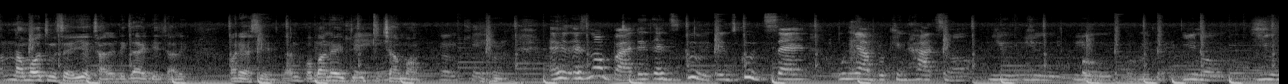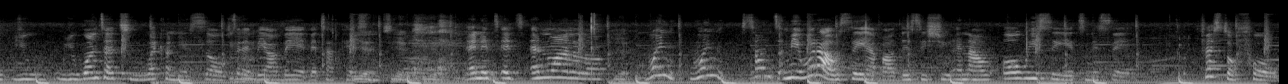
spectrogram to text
ɔnam a wotum sɛ ɛyɛ chale the guy deɛ chale wade aseɛ na nipa ba na Okay. ɛtu kyɛ ma Okay. It's not bad. It, it's good. It's good. Say, when you have broken heart, no, you you you Oh, oh, there. you know you you you wanted to work on yourself so that be a be a better person. Yes, to yes, yes. And it's it's and one no Yeah. when when some I mean what I'll say about this issue and I'll always say it me say first of all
